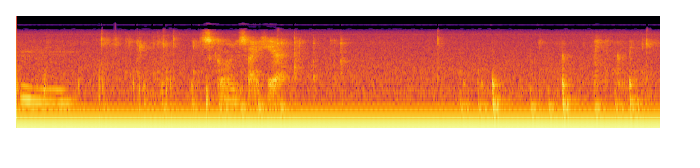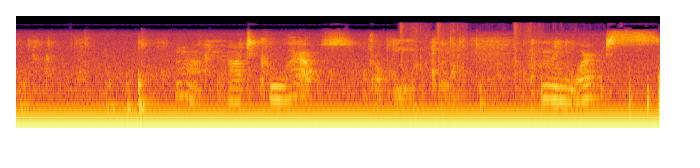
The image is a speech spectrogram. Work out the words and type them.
Hmm. Let's go inside here. Not a cool house. Drop the. Wait. How many warps?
